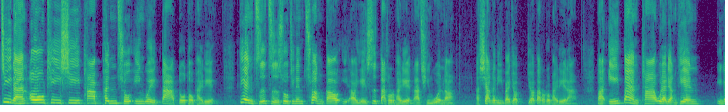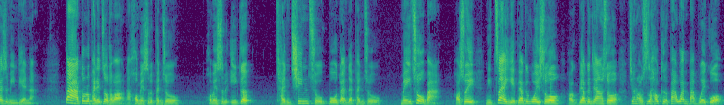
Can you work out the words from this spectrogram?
既然 OTC 它喷出，因为大多头排列，电子指数今天创高一啊，也是大多头排列。那请问呢？那下个礼拜就要就要大多头排列啦。那一旦它未来两天，应该是明天了，大多头排列之后，好不好？那后面是不是喷出？后面是不是一个很清楚波段的喷出？没错吧？好，所以你再也不要跟各位说，好，不要跟家长说，姜老师好可怕，万八不会过，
